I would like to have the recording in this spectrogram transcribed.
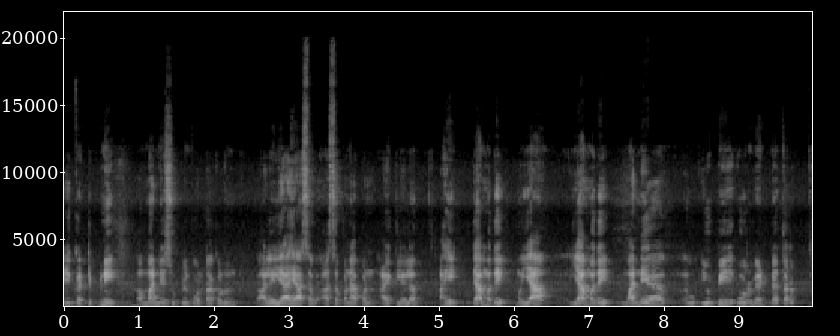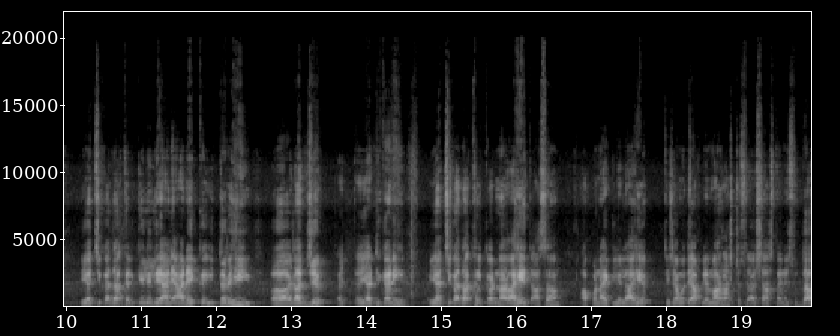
एक टिप्पणी मान्य सुप्रीम कोर्टाकडून आलेली आहे असं असं पण आपण ऐकलेलं आहे. त्यामध्ये मग या यामध्ये माननीय यू पी गव्हर्नमेंटनं तर याचिका दाखल केलेली आहे आणि अनेक इतरही राज्य या ठिकाणी याचिका दाखल करणार आहेत असं आपण ऐकलेलं आहे. त्याच्यामध्ये आपले महाराष्ट्र शासनाने सुद्धा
